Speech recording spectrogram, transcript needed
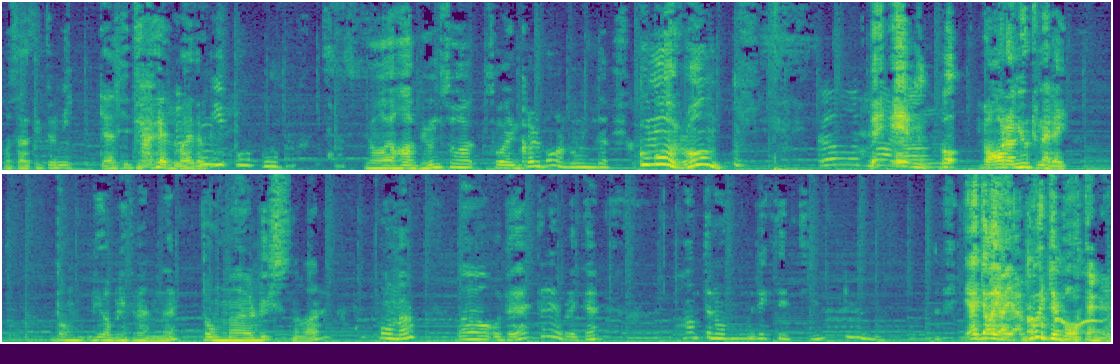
Och så sitter och nickar lite själva. Ja, jag hade ju en så, så enkel barndom. det- God morgon! God Eh, morgon! vad, vad har de gjort med dig? De, vi har blivit vänner. De eh, lyssnar på mig. Ja, och det är trevligt. Det har inte någon riktigt gjort. Ja, ja, ja, ja, gå ut ur båten nu!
